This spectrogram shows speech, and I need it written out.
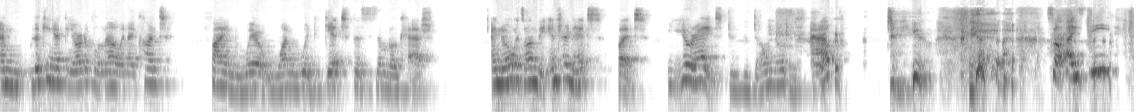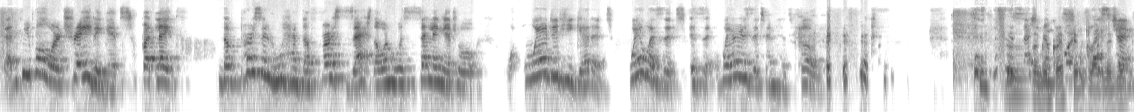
I'm looking at the article now and I can't find where one would get this Zimbo Cash. I know it's on the internet, but you're right. Do you download an app? Do you? so I see that people were trading it, but like the person who had the first Zash, the one who was selling it, who where did he get it? Where was it? Is it where is it in his phone? this, this is such a an good question, question.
